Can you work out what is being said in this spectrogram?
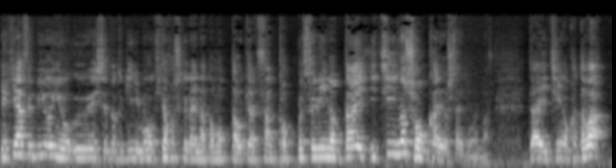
激安美容院を運営してた時にもう来てほしくないなと思ったお客さんトップ3の第1位の紹介をしたいと思います第1位の方は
